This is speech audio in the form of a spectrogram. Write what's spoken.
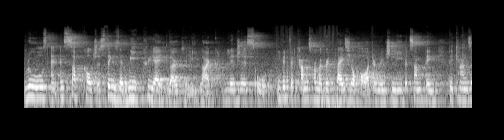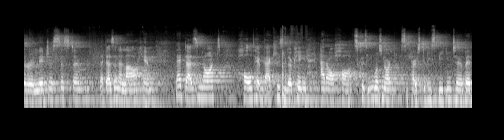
rules and, and, subcultures, things that we create locally, like religious, or even if it comes from a good place, your heart originally, but something becomes a religious system that doesn't allow him, that does not hold him back. He's looking at our hearts because he was not supposed to be speaking to her, but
